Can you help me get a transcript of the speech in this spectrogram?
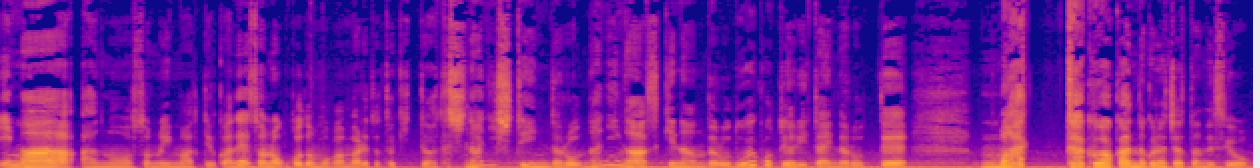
今、あの、その今っていうかね、その子供が生まれた時って私何していいんだろう？何が好きなんだろう？どういうことやりたいんだろうって、全くわかんなくなっちゃったんですよ。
